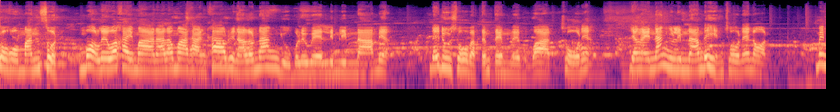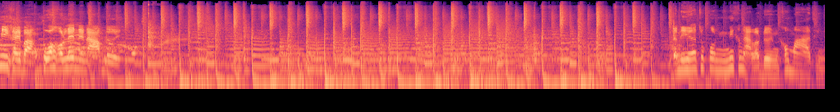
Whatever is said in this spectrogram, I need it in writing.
โชว์มันสุด ผมบอกเลยว่าใครมานะ แล้วมาทานข้าวด้วยนะ แล้วนั่งอยู่บริเวณริมริมน้ำเนี่ย ได้ดูโชว์แบบเต็มๆเลยผมว่าโชว์เนี่ยยังไงนั่งอยู่ริมน้ำได้เห็นโชว์แน่นอน ไม่มีใครบังเพราะว่าเขาเล่นในน้ำเลยอันนี้นะทุกคนนี่ขนาดเราเดินเข้ามาถึง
